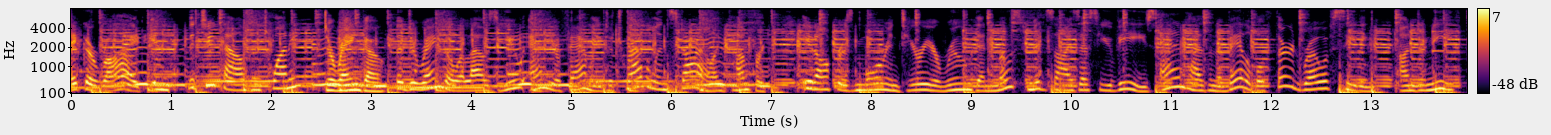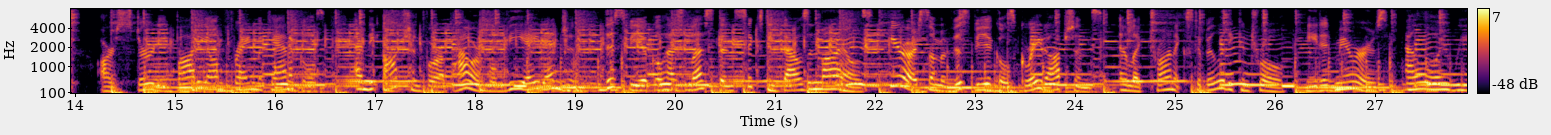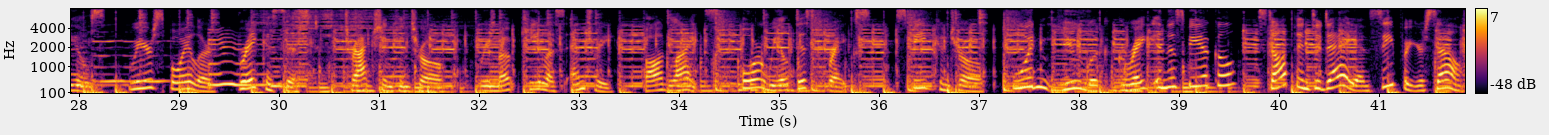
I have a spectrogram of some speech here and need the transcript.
Take a ride in the 2020 Durango. The Durango allows you and your family to travel in style and comfort. It offers more interior room than most midsize SUVs and has an available third row of seating. Underneath, are sturdy body-on-frame mechanicals and the option for a powerful V8 engine. This vehicle has less than 60,000 miles. Here are some of this vehicle's great options. Electronic stability control, heated mirrors, alloy wheels, rear spoiler, brake assist, traction control, remote keyless entry, fog lights, four-wheel disc brakes, speed control. Wouldn't you look great in this vehicle? Stop in today and see for yourself.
